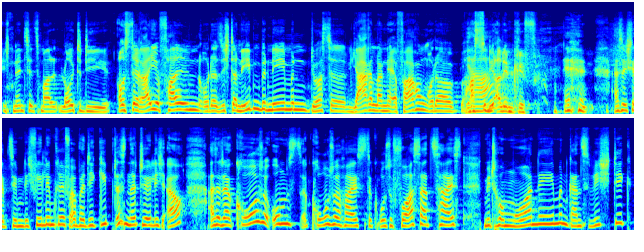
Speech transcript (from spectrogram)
ich nenne es jetzt mal Leute, die aus der Reihe fallen oder sich daneben benehmen? Du hast ja jahrelange Erfahrung oder ja. hast du die alle im Griff? Also ich habe ziemlich viel im Griff, aber die gibt es natürlich auch. Also der große Ums, große heißt, der große Vorsatz heißt, mit Humor nehmen, ganz wichtig.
